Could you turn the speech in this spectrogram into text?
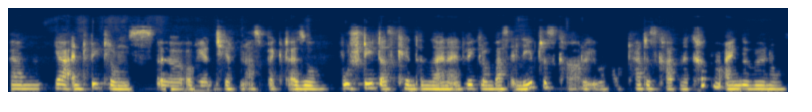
ähm, ja, entwicklungsorientierten äh, Aspekt. Also wo steht das Kind in seiner Entwicklung? Was erlebt es gerade überhaupt? Hat es gerade eine Krippeneingewöhnung?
